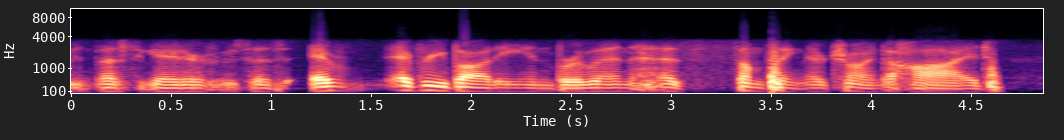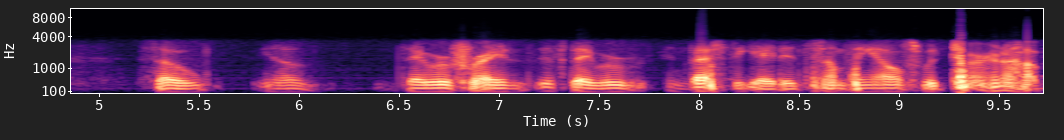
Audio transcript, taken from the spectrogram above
investigator who says ev- everybody in Berlin has something they're trying to hide. So you know they were afraid if they were investigated, something else would turn up.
